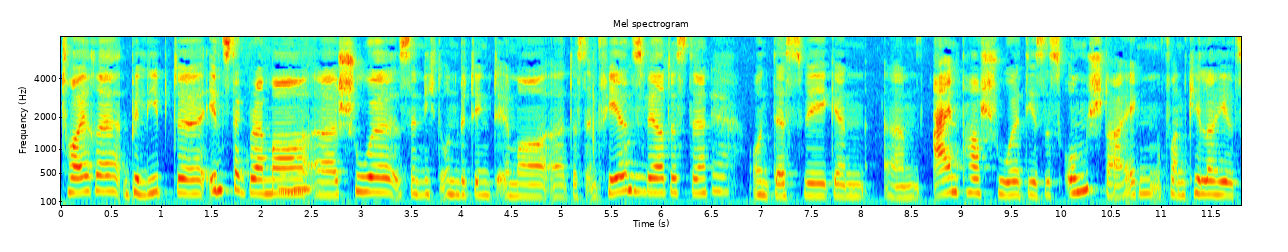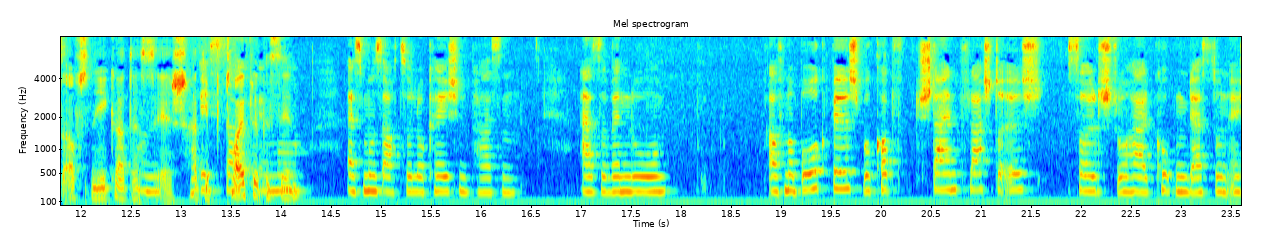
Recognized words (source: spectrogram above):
teure, beliebte Instagrammer-Schuhe sind nicht unbedingt immer äh, das Empfehlenswerteste. Ja. Und deswegen ähm, ein paar Schuhe, dieses Umsteigen von Killer Heels auf Sneaker, das Und ist, hat die Teufel immer, gesehen. Es muss auch zur Location passen. Also wenn du auf einer Burg bist, wo Kopfsteinpflaster ist, solltest du halt gucken, dass du einen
